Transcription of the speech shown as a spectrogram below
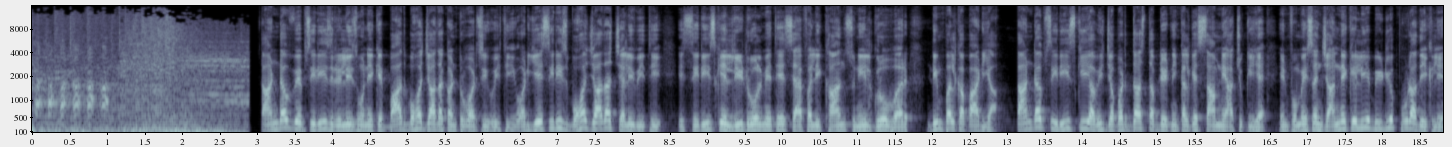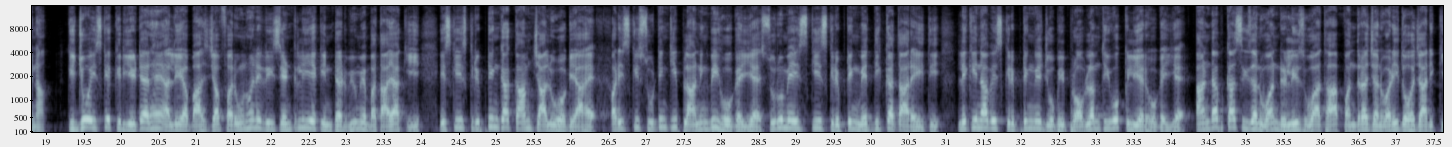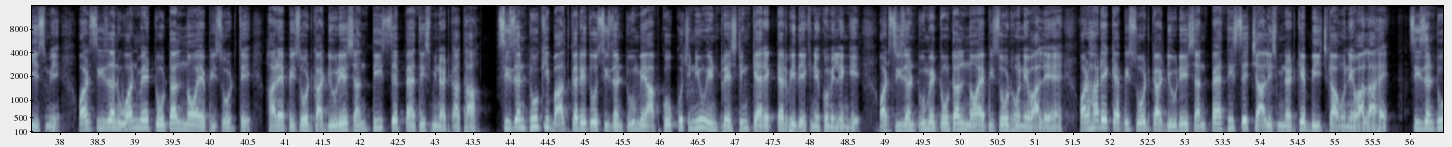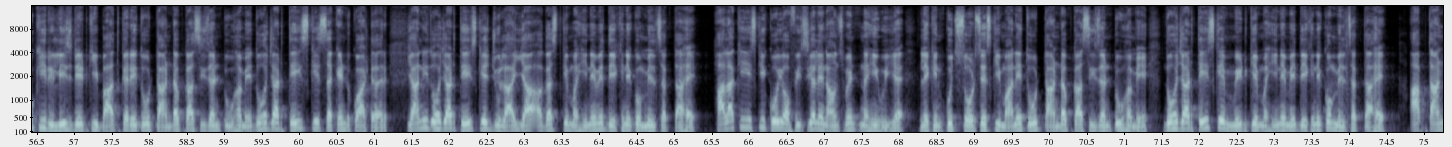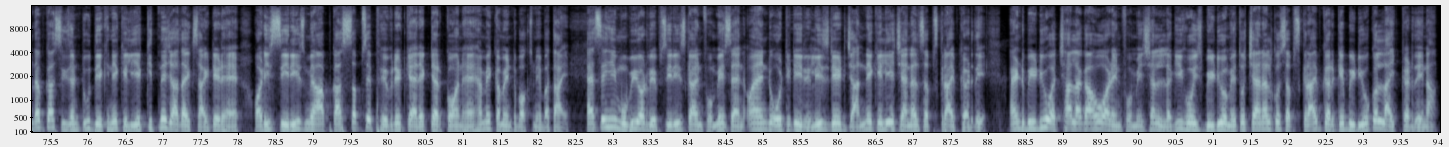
तांडव web series release होने के बाद बहुत ज़्यादा कंट्रोवर्सी हुई थी और ये सीरीज़ बहुत ज़्यादा चली हुई थी। इस सीरीज़ के लीड रोल में थे सैफ अली खान, सुनील ग्रोवर डिम्पल कपाड़िया। तांडव सीरीज़ की अभी ज़बरदस्त अपडेट निकल के सामने आ चुकी है। इन्फॉर्मेशन जानने के लिए वीडियो पूरा देख लेना। कि जो इसके क्रिएटर हैं अली अब्बास ज़फ़र, उन्होंने रिसेंटली एक इंटरव्यू में बताया कि इसकी स्क्रिप्टिंग का काम चालू हो गया है और इसकी शूटिंग की प्लानिंग भी हो गई है। शुरू में इसकी स्क्रिप्टिंग में दिक्कत आ रही थी, लेकिन अब स्क्रिप्टिंग में जो भी प्रॉब्लम थी वो क्लियर हो गई है। तांडव का सीज़न वन रिलीज़ हुआ था पंद्रह जनवरी दो हज़ार इक्कीस में और सीज़न वन में टोटल नौ एपिसोड थे। हर एपिसोड का ड्यूरेशन तीस से पैंतीस मिनट का था। सीज़न टू की बात करें तो सीज़न टू में आपको कुछ न्यू इंटरेस्टिंग कैरेक्टर भी देखने को मिलेंगे। और सीज़न टू में टोटल नौ एपिसोड होने वाले हैं और हर एक एपिसोड का ड्यूरेशन 35 से 40 मिनट के बीच का होने वाला है। सीज़न टू की रिलीज़ डेट की बात करें तो तांडव का सीज़न टू हमें 2023 के सेकेंड क्वार्टर यानी 2023 के जुलाई या अगस्त के महीने में देखने को मिल सकता है। हालाँकि इसकी कोई ऑफिशियल अनाउंसमेंट नहीं हुई है, लेकिन कुछ सोर्सेज की माने तो तांडव का सीज़न टू हमें 2023 के मिड के महीने में देखने को मिल सकता है। आप तांडव का सीज़न टू देखने के लिए कितने ज़्यादा एक्साइटेड हैं और इस सीरीज़ में आपका सबसे फेवरेट कैरेक्टर कौन है, हमें कमेंट बॉक्स में बताएँ। ऐसे ही मूवी और वेब सीरीज़ का information and OTT release date जानने के लिए चैनल सब्सक्राइब कर दे। एंड वीडियो अच्छा लगा हो और इन्फॉर्मेशन लगी हो इस वीडियो में तो चैनल को सब्सक्राइब करके वीडियो को लाइक कर देना।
